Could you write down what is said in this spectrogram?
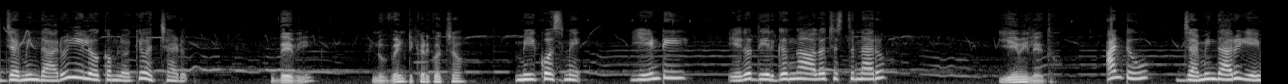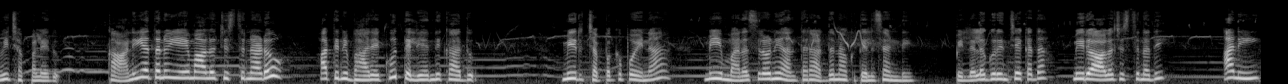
జమీందారు ఈ లోకంలోకి వచ్చాడు. దేవి నువ్వేంటి ఇక్కడికి వచ్చావు? మీకోసమే. ఏంటి? ఏదో దీర్ఘంగా ఆలోచిస్తున్నారు? ఏమీ లేదు. అంటూ జమీందారు ఏమీ చెప్పలేదు. కాని అతను ఏం ఆలోచిస్తున్నాడో అతని భార్యకు తెలియంది కాదు. మీరు చెప్పకపోయినా మీ మనసులోని అంతరార్థం నాకు తెలుసండి. పిల్లల గురించే కదా మీరు ఆలోచిస్తున్నది? అని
